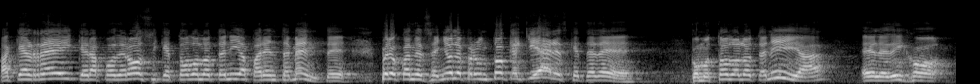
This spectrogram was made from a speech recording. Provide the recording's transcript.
a aquel rey que era poderoso y que todo lo tenía aparentemente. Pero cuando el Señor le preguntó, ¿qué quieres que te dé? Como todo lo tenía, él le dijo,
